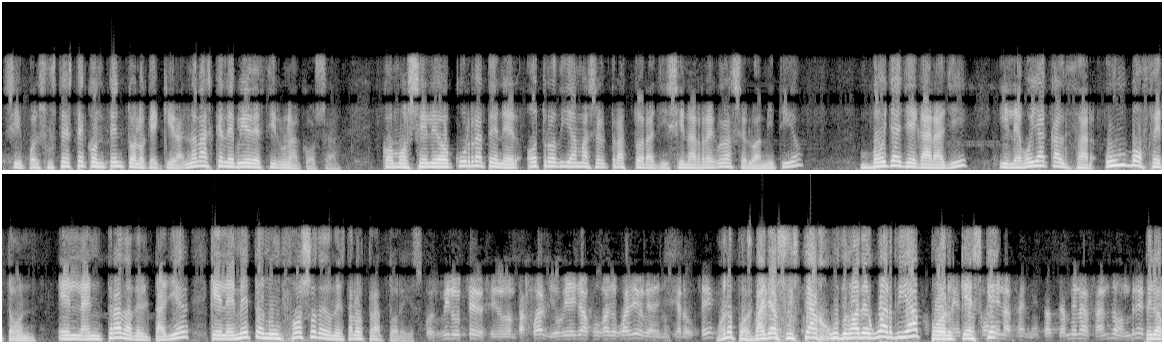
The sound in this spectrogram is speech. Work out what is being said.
Sí, pues usted esté contento lo que quiera. Nada más que le voy a decir una cosa. Como se le ocurra tener otro día más el tractor allí sin arreglárselo a mi tío, voy a llegar allí y le voy a calzar un bofetón en la entrada del taller que le meto en un foso de donde están los tractores. Pues mire usted, señor Don Pascual, yo voy a ir a jugar de guardia y voy a denunciar a usted. Bueno, pues vaya usted al juzgado de guardia porque es que... me está amenazando, hombre. Pero,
